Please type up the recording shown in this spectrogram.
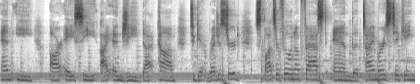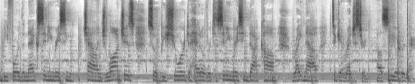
N E R A C I N G.com to get registered. Spots are filling up fast and the timer is ticking before the next Cine Racing Challenge launches. So be sure to head over to cineracing.com right now to get registered. I'll see you over there.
